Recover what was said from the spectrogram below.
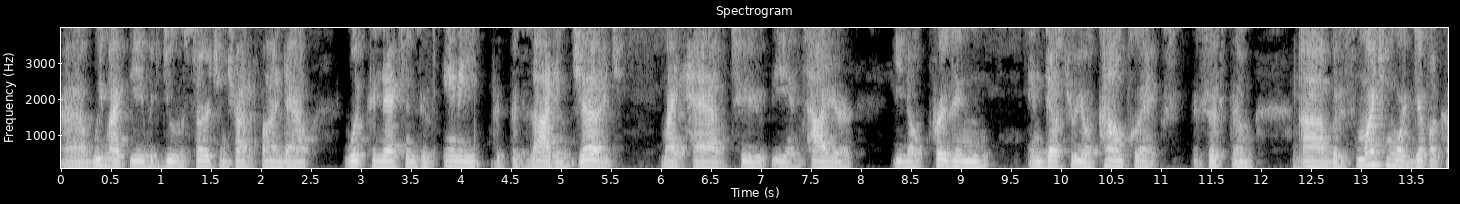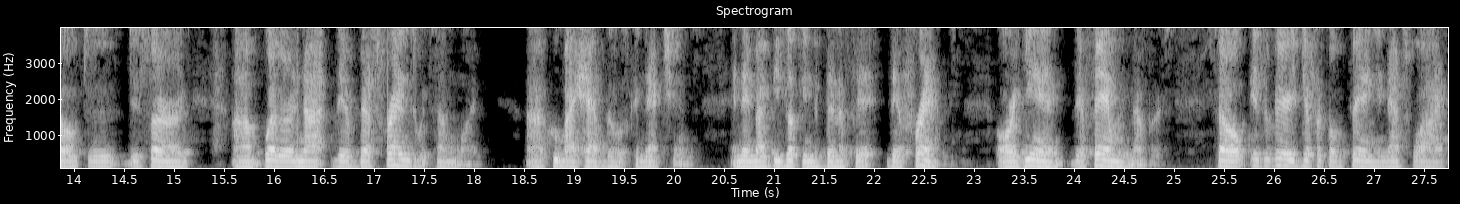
Uh, we might be able to do a search and try to find out what connections, if any, the presiding judge might have to the entire, you know, prison industrial complex system. Mm-hmm. Um, but it's much more difficult to discern um, whether or not they're best friends with someone uh, who might have those connections. And they might be looking to benefit their friends or again, their family members. So it's a very difficult thing. And that's why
